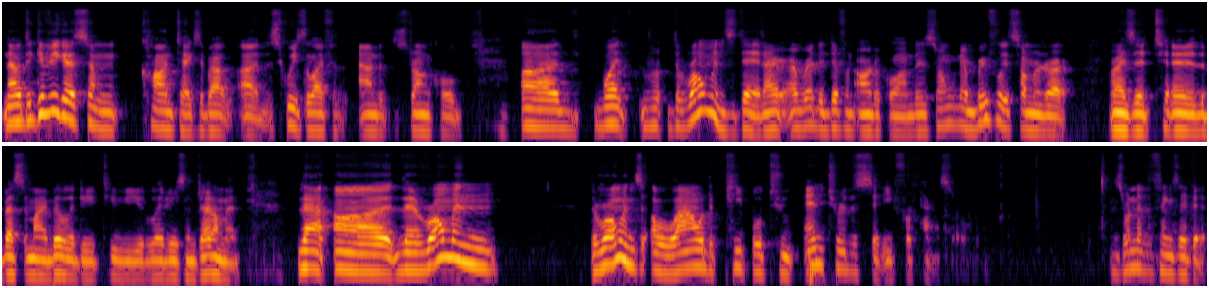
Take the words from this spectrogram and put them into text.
Now, to give you guys some context about uh, the squeeze the life out of the stronghold, uh, what the Romans did, I, I read a different article on this, so I'm going to briefly summarize summarize it to the best of my ability to you, ladies and gentlemen, that uh, the Roman the Romans allowed people to enter the city for Passover. It's one of the things they did.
